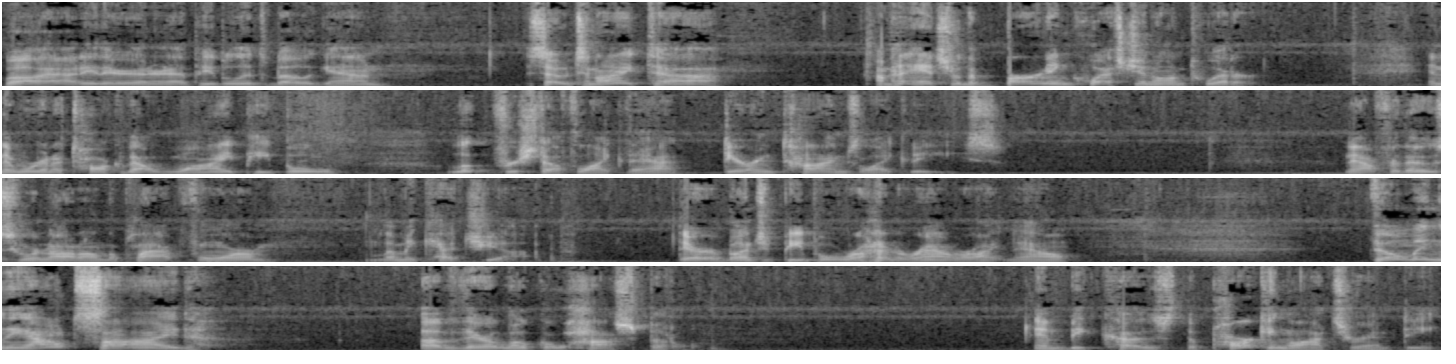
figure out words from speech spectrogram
Well, howdy there, Internet people. It's Beau again. So, tonight, uh, I'm going to answer the burning question on Twitter. And then we're going to talk about why people look for stuff like that during times like these. Now, for those who are not on the platform, let me catch you up. There are a bunch of people running around right now filming the outside of their local hospital. And because the parking lots are empty,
